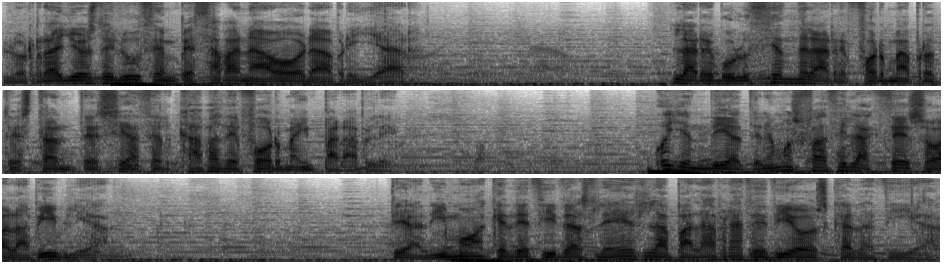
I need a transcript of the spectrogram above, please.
Los rayos de luz empezaban ahora a brillar. La revolución de la Reforma Protestante se acercaba de forma imparable. Hoy en día tenemos fácil acceso a la Biblia, te animo a que decidas leer la palabra de Dios cada día.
